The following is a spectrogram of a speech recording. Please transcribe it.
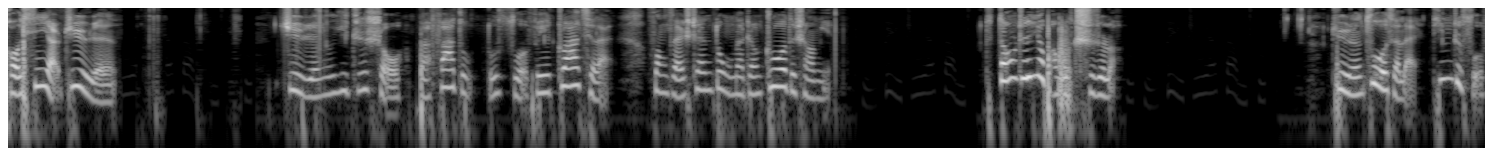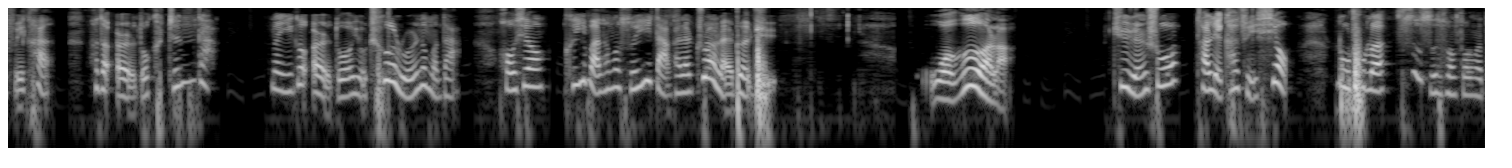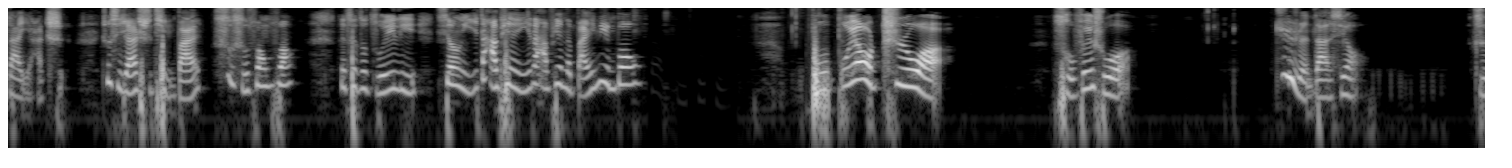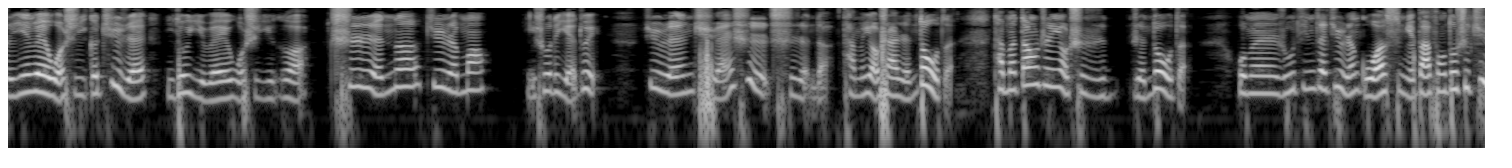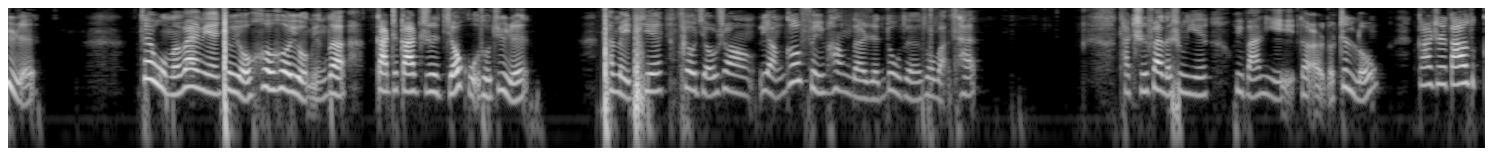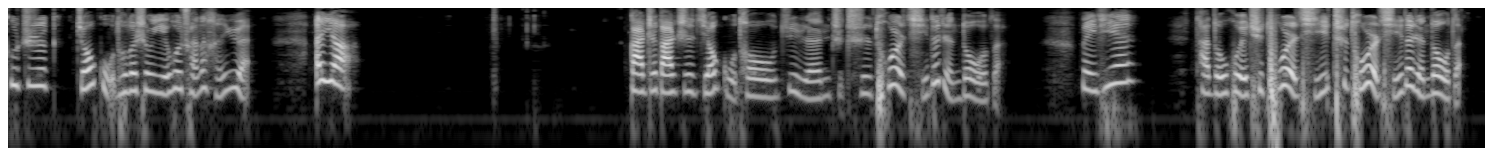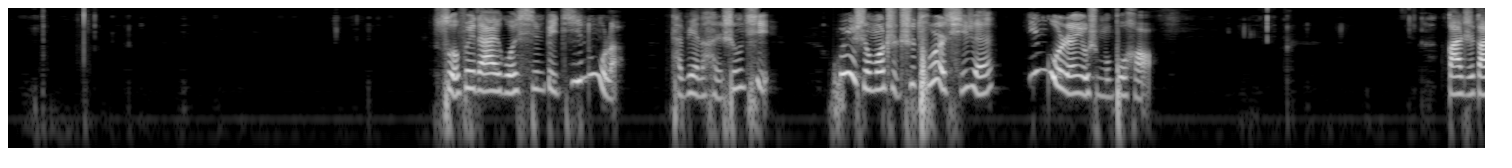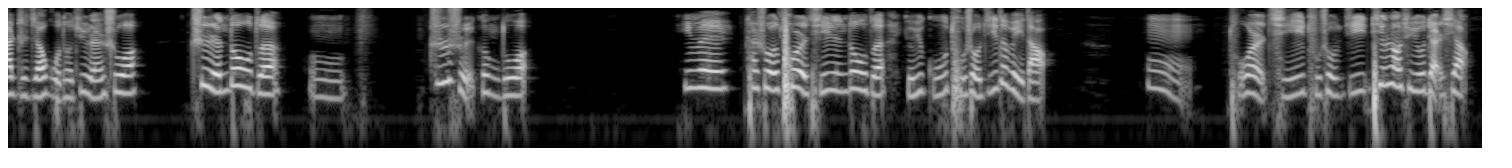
好心眼巨人。巨人用一只手把发抖的索菲抓起来，放在山洞那张桌子上面。他当真要把我吃了？巨人坐下来，盯着索菲看。他的耳朵可真大，每一个耳朵有车轮那么大，好像可以把它们随意打开来转来转去。我饿了，巨人说。他咧开嘴笑，露出了四四方方的大牙齿。这些牙齿挺白，四四方方，在他的嘴里像一大片一大片的白面包。不，不要吃我！索菲说。巨人大笑。只因为我是一个巨人，你就以为我是一个吃人的巨人吗？你说的也对，巨人全是吃人的，他们要杀人豆子，他们当真要吃人人豆子。我们如今在巨人国，四面八方都是巨人，在我们外面就有赫赫有名的嘎吱嘎吱嚼骨头巨人，他每天要嚼上两个肥胖的人豆子做晚餐。他吃饭的声音会把你的耳朵震聋，嘎吱嘎吱嚼骨头的声音会传得很远。哎呀，嘎吱嘎吱嚼骨头巨人只吃土耳其的人豆子，每天。他都会去土耳其吃土耳其的人豆子。索菲的爱国心被激怒了，他变得很生气。为什么只吃土耳其人？英国人有什么不好？嘎吱嘎吱嚼骨头巨人说：“吃人豆子，嗯，汁水更多。因为他说土耳其人豆子有一股土手鸡的味道。”嗯。土耳其土臭鸡听上去有点像，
